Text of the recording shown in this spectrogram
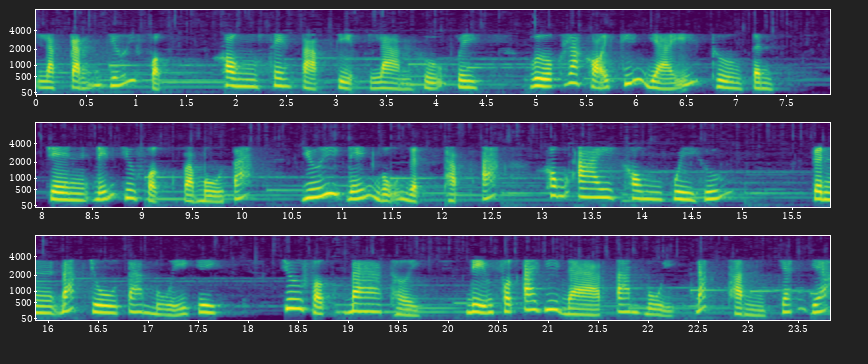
là cảnh giới phật, không xen tạp việc làm hữu vi, vượt ra khỏi kiến giải thường tình. Trên đến chư phật và bồ tát, dưới đến ngũ nghịch thập ác, không ai không quy hướng. Kinh bát chu tam muội ghi, chư phật ba thời, niệm phật a di đà tam muội đắc thành chánh giác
